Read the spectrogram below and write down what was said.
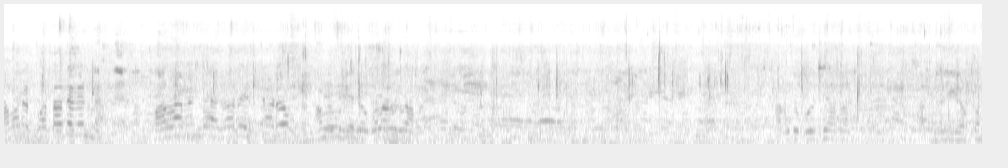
আমাদের কথা দেখেন না পার্লামেন্টে এগারোটা স্টার্ট হোক আমরা উঠে দেবো বলা আমি তো বলছি আপনার আপনি এরকম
